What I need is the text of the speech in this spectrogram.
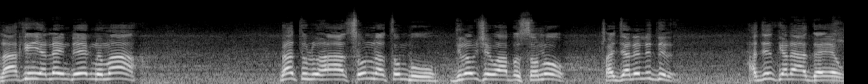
laakin yalayn deegnama maa gatluhaa sunnatun buu dilowshe waaba sunno rajale lidil xadiid kale addeeyow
